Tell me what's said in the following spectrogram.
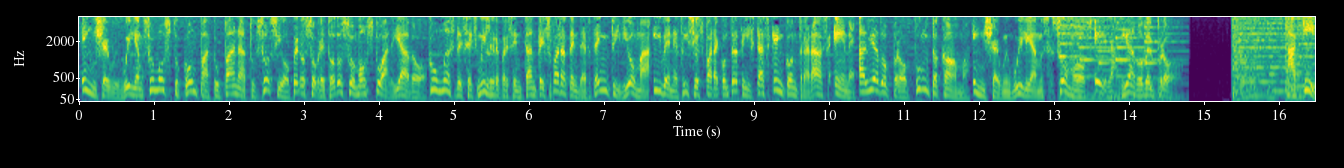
En Sherwin Williams somos tu compa, tu pana, tu socio, pero sobre todo somos tu aliado, con más de 6.000 representantes para atenderte en tu idioma y beneficios para contratistas que encontrarás en aliadopro.com. En Sherwin Williams somos el aliado del PRO. Aquí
